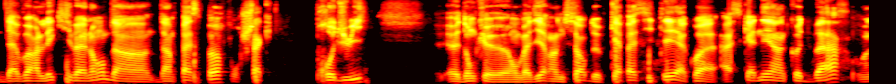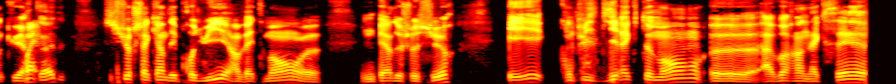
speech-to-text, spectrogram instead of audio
d'avoir l'équivalent d'un passeport pour chaque produit. Euh, donc, euh, on va dire une sorte de capacité à quoi? À scanner un code barre ou un QR Ouais. code sur chacun des produits, un vêtement, euh, une paire de chaussures, et qu'on puisse directement avoir un accès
